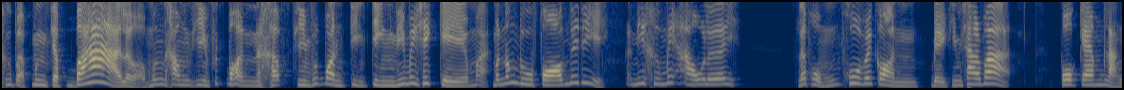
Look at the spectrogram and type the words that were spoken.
คือแบบมึงจะบ้าเหรอ มึงทำทีมฟุตบอลนะครับ ทีมฟุตบอลจริง ๆ ที่ไม่ใช่เกมอะมันต้องดูฟอร์มด้วยดิ อันนี้คือไม่เอาเลย แล้วผมพูดไว้ก่อนเบรกทีมชาติว่า โปรแกรมหลัง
